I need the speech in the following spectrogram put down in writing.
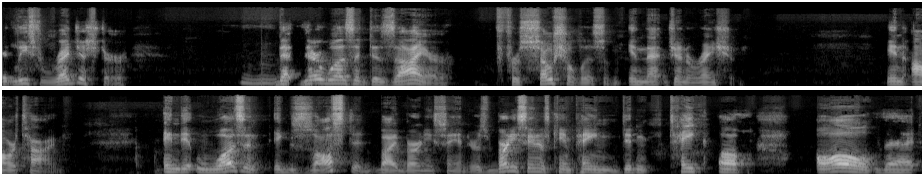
at least register Mm-hmm. that there was a desire for socialism in that generation in our time and it wasn't exhausted by Bernie Sanders. Bernie Sanders' campaign didn't take up all that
